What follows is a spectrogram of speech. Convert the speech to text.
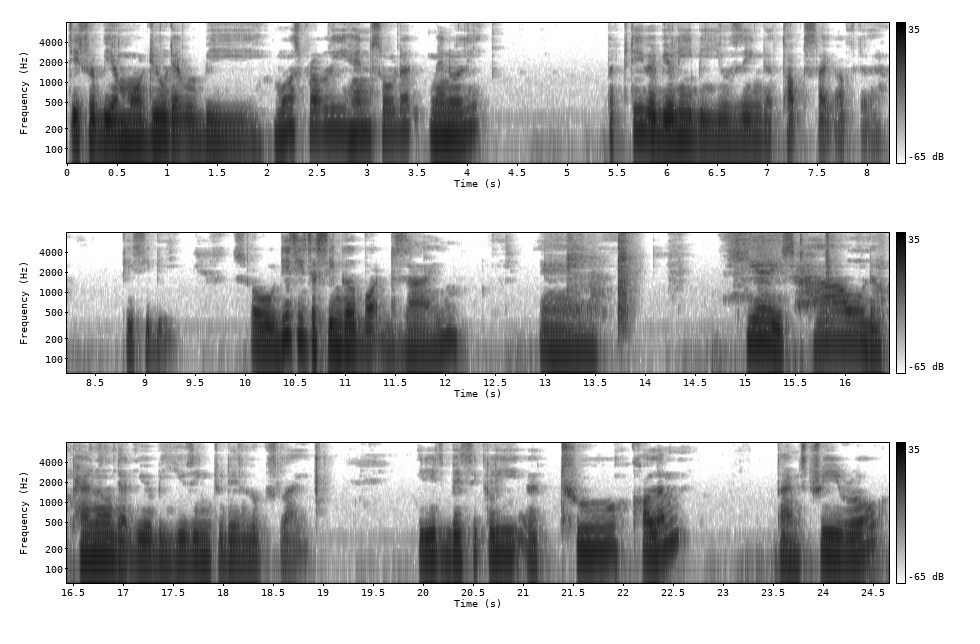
this will be a module that will be most probably hand soldered manually but today we'll only be using the top side of the PCB so this is a single board design and here is how the panel that we'll be using today looks like. It is basically a two column times three row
